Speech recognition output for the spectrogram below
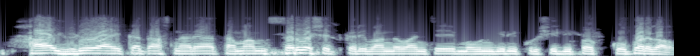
हा व्हिडिओ ऐकत असणाऱ्या तमाम सर्व शेतकरी बांधवांचे मौनगिरी कृषी दीपक कोपरगाव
